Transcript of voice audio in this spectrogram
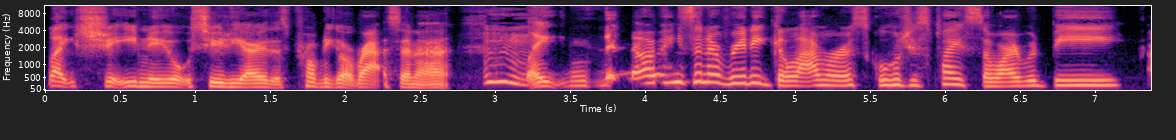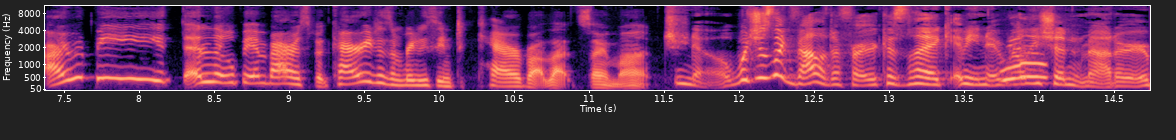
like shitty New York studio that's probably got rats in it. Mhm. Like, no, he's in a really glamorous, gorgeous place. So I would be, I would be a little bit embarrassed. But Carrie doesn't really seem to care about that so much. no, which is like valid for because like I mean it really shouldn't matter,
